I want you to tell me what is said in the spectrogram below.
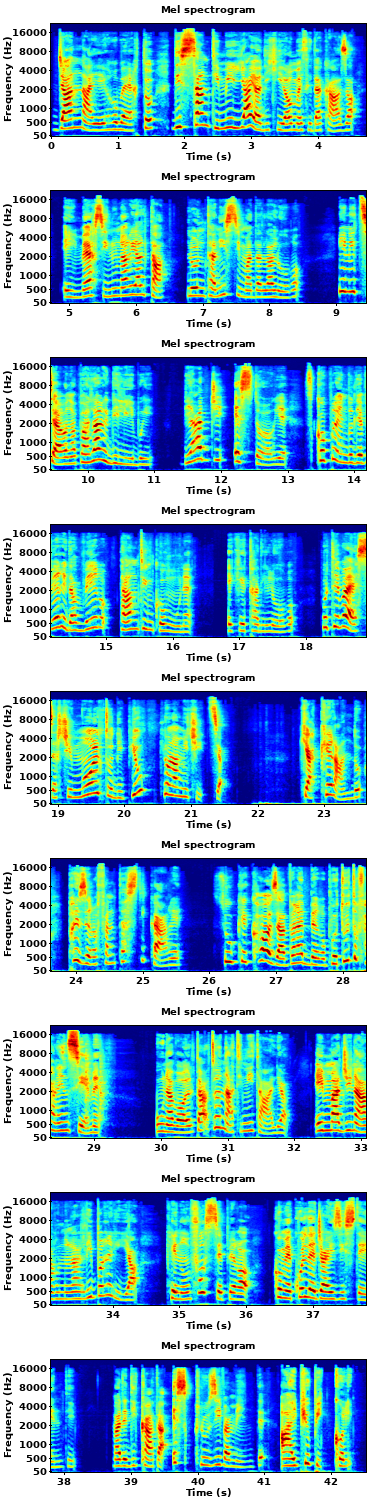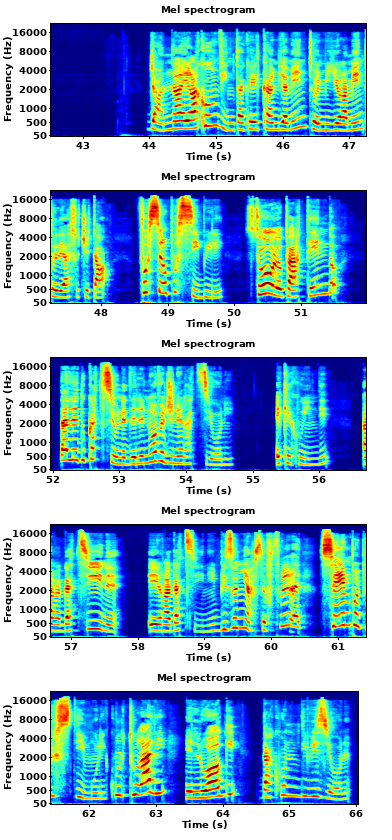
Gianna e Roberto, distanti migliaia di chilometri da casa e immersi in una realtà lontanissima dalla loro, iniziarono a parlare di libri, viaggi e storie, scoprendo di avere davvero tanto in comune e che tra di loro poteva esserci molto di più che un'amicizia. Chiacchierando, presero a fantasticare su che cosa avrebbero potuto fare insieme una volta tornati in Italia e immaginarono una libreria che non fosse però come quelle già esistenti, ma dedicata esclusivamente ai più piccoli. Gianna era convinta che il cambiamento e il miglioramento della società fossero possibili solo partendo dall'educazione delle nuove generazioni e che quindi a ragazzine e ragazzini bisognasse offrire sempre più stimoli culturali e luoghi da condivisione.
